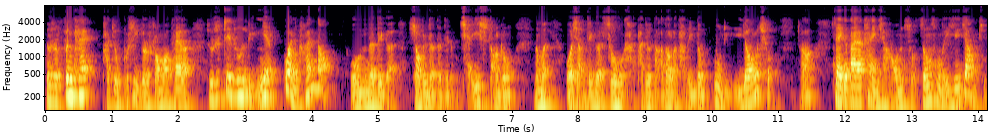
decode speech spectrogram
要是分开，它就不是一对双胞胎了。就是这种理念贯穿到我们的这个消费者的这种潜意识当中。那么，我想这个售后卡它就达到了它的一个目的要求啊。再给大家看一下我们所赠送的一些样品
